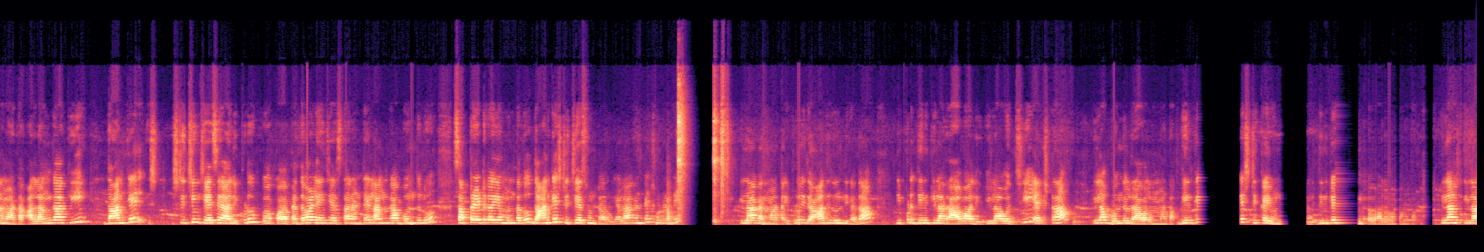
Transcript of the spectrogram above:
అనమాట ఆ లంగాకి దానికే స్టిచ్చింగ్ చేసేయాలి. ఇప్పుడు పెద్దవాళ్ళు ఏం చేస్తారంటే లంగా బొందులు సపరేట్గా ఏం ఉండదు. దానికే స్టిచ్ చేసి ఉంటారు. ఎలాగంటే చూడండి ఇలాగనమాట ఇప్పుడు ఇది ఆదిది ఉంది కదా ఇప్పుడు దీనికి ఇలా రావాలి. ఇలా వచ్చి ఎక్స్ట్రా ఇలా బొందులు రావాలన్నమాట. దీనికే స్టిక్ అయి ఉంటుంది దీనికే ఇలా ఇలా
